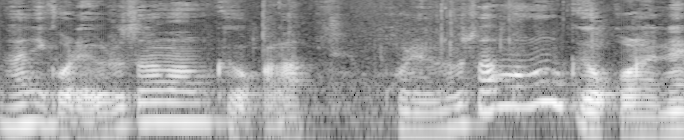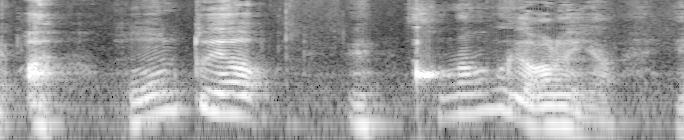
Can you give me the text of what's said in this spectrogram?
何これ、ウルトラマン木曜かな？これ、ウルトラマン木曜これね。あ、ほんとや。え、そんな木魚あるんや。え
